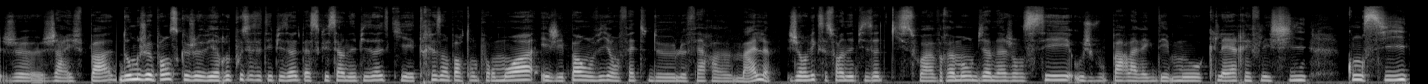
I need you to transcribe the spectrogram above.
je j'arrive pas. Donc je pense que je vais repousser cet épisode parce que c'est un épisode qui est très important pour moi et j'ai pas envie en fait de le faire euh, mal. J'ai envie que ce soit un épisode qui soit vraiment bien agencé, où je vous parle avec des mots clairs, réfléchis, concis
